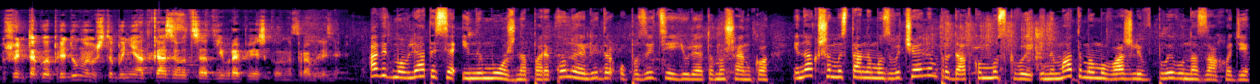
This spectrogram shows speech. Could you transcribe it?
ну, что-нибудь такое придумаем, чтобы не отказываться от европейского направления. А відмовлятися і не можна, переконує лідер опозиції Юлія Тимошенко. Інакше ми станемо звичайним придатком Москви і не матимемо важлів впливу на заході.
